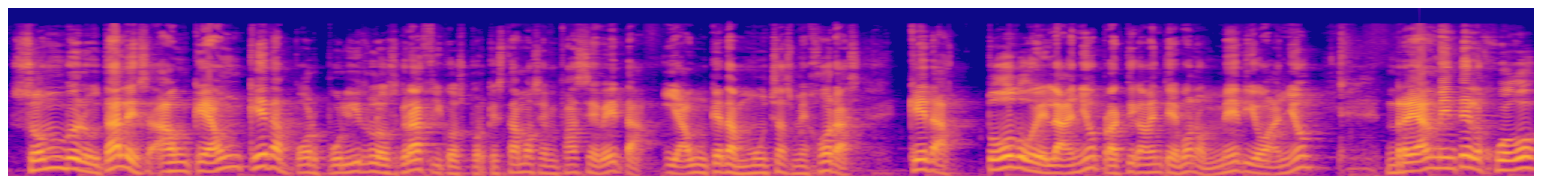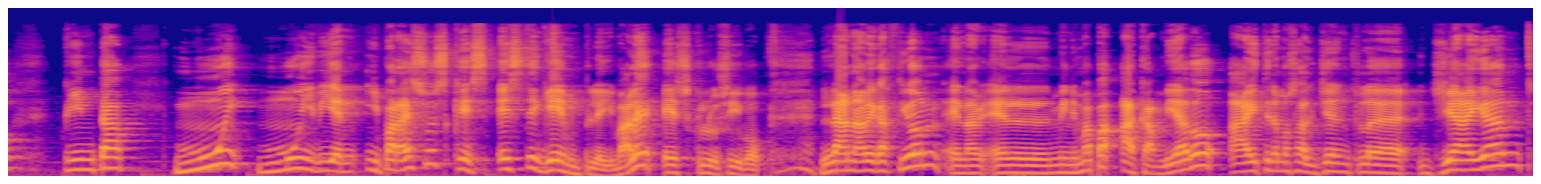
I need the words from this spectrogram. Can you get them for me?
son brutales, aunque aún queda por pulir los gráficos porque estamos en fase beta y aún quedan muchas mejoras, queda todo el año, prácticamente, bueno, medio año, realmente el juego pinta muy, muy bien. Y para eso es que es este gameplay, ¿vale? Exclusivo. La navegación, el, el minimapa ha cambiado. Ahí tenemos al Gentle Giant.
